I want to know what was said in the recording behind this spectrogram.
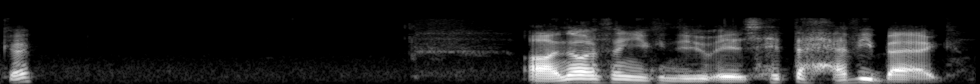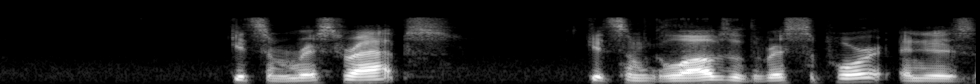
Okay. Uh, another thing you can do is hit the heavy bag. Get some wrist wraps, get some gloves with wrist support, and just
